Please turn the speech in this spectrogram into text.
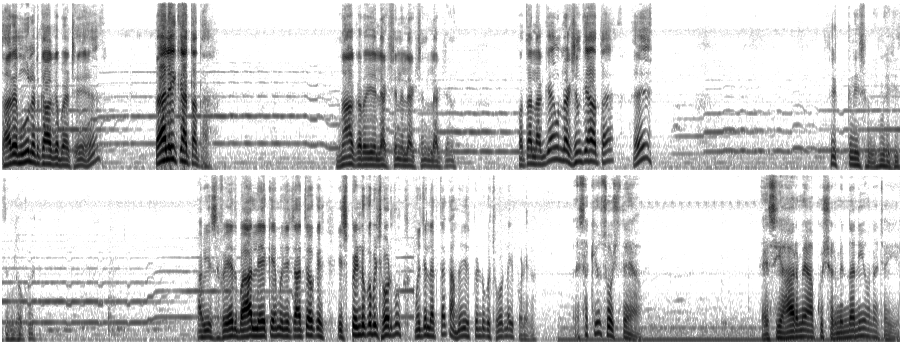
سارے منہ لٹکا کے بیٹھے ہیں۔ پہلے ہی کہتا تھا، نہ کرو یہ الیکشن الیکشن الیکشن پتہ لگ گیا الیکشن کیا ہوتا ہے اتنی سنی میری تم لوگوں نے۔ اب یہ سفید بال لے کے مجھے چاہتے ہو کہ اس پنڈ کو بھی چھوڑ دوں؟ مجھے لگتا ہے کہ ہمیں اس پنڈ کو چھوڑنا ہی پڑے گا۔ ایسا کیوں سوچتے ہیں آپ؟ ایسی ہار میں آپ کو شرمندہ نہیں ہونا چاہیے۔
